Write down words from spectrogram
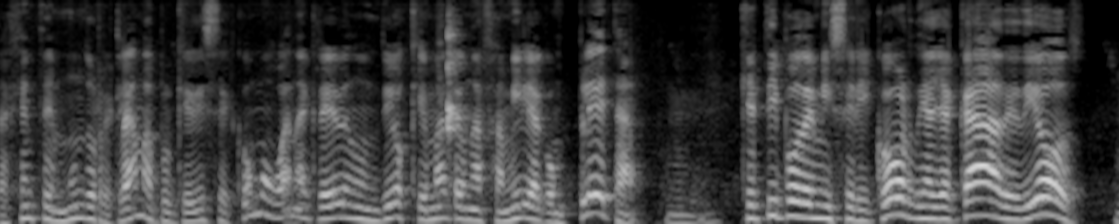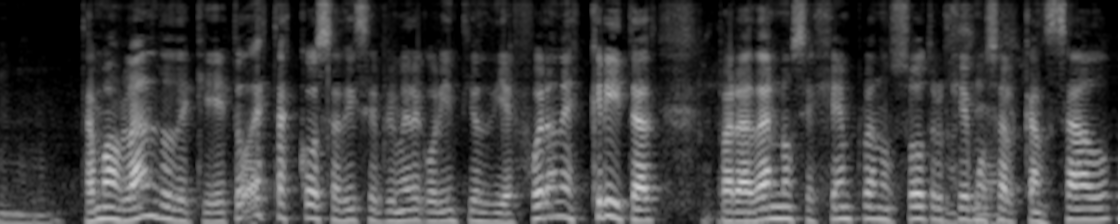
La gente del mundo reclama porque dice, ¿cómo van a creer en un Dios que mata a una familia completa? Mm. ¿Qué tipo de misericordia hay acá de Dios? Estamos hablando de que todas estas cosas, dice 1 Corintios 10, fueron escritas para darnos ejemplo a nosotros que hemos alcanzado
